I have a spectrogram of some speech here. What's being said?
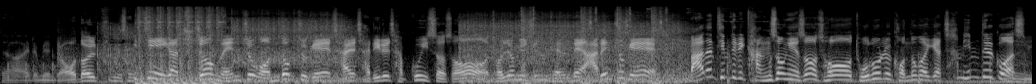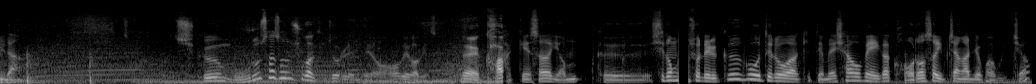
자, 이러면 8팀 생. PTA가 주점 왼쪽 언덕 쪽에 잘 자리를 잡고 있어서 전력 유지는 되는데 아래쪽에 많은 팀들이 강성해서 저 도로를 건너가기가 참 힘들 것 같습니다. 지금 우루사 선수가 기절을 했네요. 외곽에서. 네, 각 밖에서 염, 그 시동 소리를 끄고 들어왔기 때문에 샤오베이가 걸어서 입장하려고 하고 있죠.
